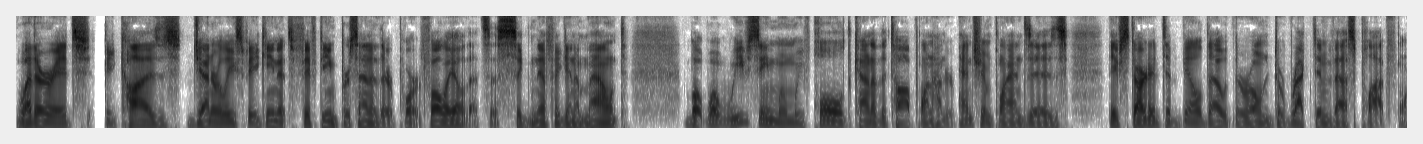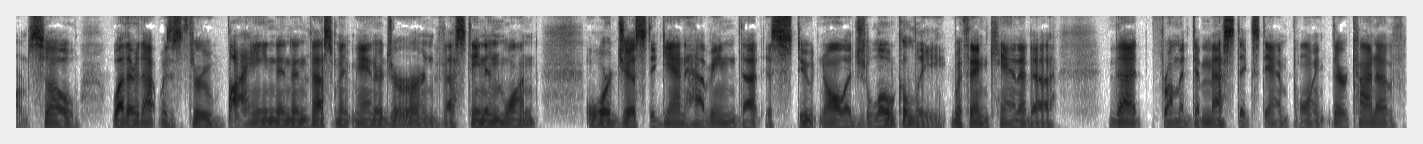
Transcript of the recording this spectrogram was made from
Whether it's because, generally speaking, it's 15% of their portfolio, that's a significant amount but what we've seen when we've pulled kind of the top 100 pension plans is they've started to build out their own direct invest platforms. So whether that was through buying an investment manager or investing in one, or just again having that astute knowledge locally within Canada that from a domestic standpoint, they're kind of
